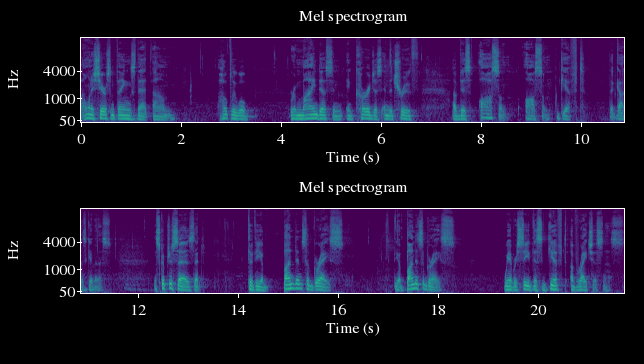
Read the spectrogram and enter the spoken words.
I want to share some things that um, hopefully will remind us and encourage us in the truth of this awesome, awesome gift that God has given us. The scripture says that through the abundance of grace, the abundance of grace, we have received this gift of righteousness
